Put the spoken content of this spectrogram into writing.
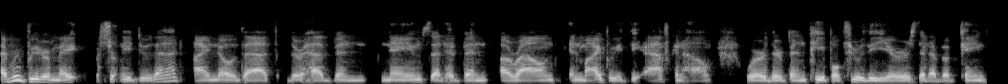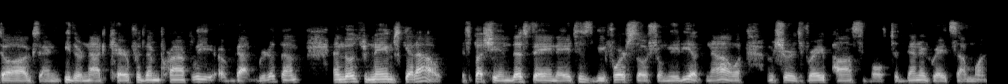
Every breeder may certainly do that. I know that there have been names that have been around in my breed, the Afghan Hound, where there have been people through the years that have obtained dogs and either not cared for them properly or gotten rid of them. And those names get out especially in this day and age, this is before social media. Now, I'm sure it's very possible to denigrate someone.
